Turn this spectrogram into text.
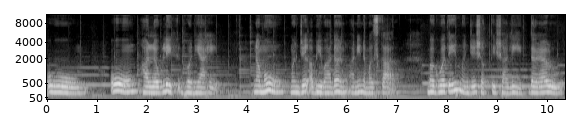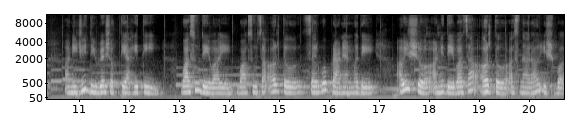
ओम ओम हा लवलिक ध्वनी आहे. नमो म्हणजे अभिवादन आणि नमस्कार. भगवते म्हणजे शक्तिशाली दयाळू आणि जी दिव्य शक्ती आहे ती. वासुदेवाय वासूचा अर्थ सर्व प्राण्यांमध्ये आयुष्य आणि देवाचा अर्थ असणारा ईश्वर.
